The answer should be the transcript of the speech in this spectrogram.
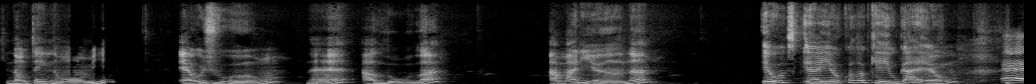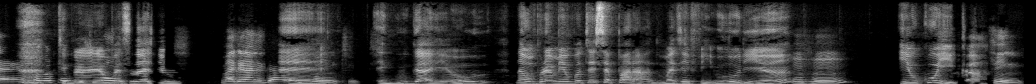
que não tem nome, é o João, né? A Lula, a Mariana. Eu, aí eu coloquei o Gael, É, eu coloquei que é um juntos. personagem Mariana e Gael É. juntos. É, O Gael. Não, pra mim eu botei separado, mas enfim, o Lurian Uhum. e o Cuica. Sim.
